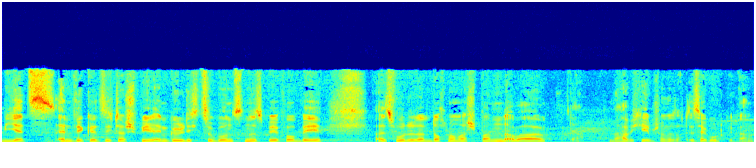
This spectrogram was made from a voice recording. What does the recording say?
jetzt entwickelt sich das Spiel endgültig zugunsten des BVB. Es wurde dann doch nochmal spannend, aber ja, da habe ich eben schon gesagt, ist ja gut gegangen.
